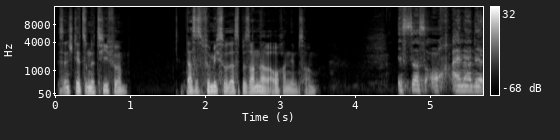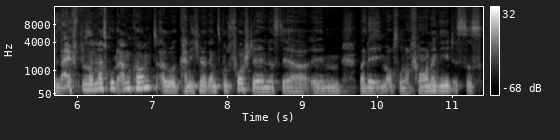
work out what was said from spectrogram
es entsteht so eine Tiefe. Das ist für mich so das Besondere auch an dem Song. Ist das auch einer, der live besonders gut ankommt? Also kann ich mir ganz gut vorstellen, dass der eben, weil der eben auch so nach vorne geht, ist das,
